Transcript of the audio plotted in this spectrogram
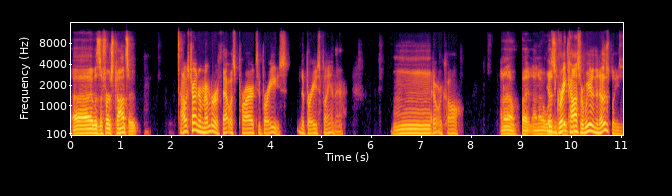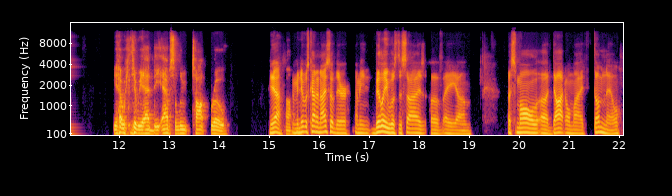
Uh, it was the first concert. I was trying to remember if that was prior to Braves, the Braves playing there. Mm, I don't recall. I don't know, but I know It was the a great first one. concert. We were in the nosebleeds. Yeah, we did. We had the absolute top row. Yeah, I mean Um, it was kind of nice up there. I mean Billy was the size of a um a small uh, dot on my thumbnail,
